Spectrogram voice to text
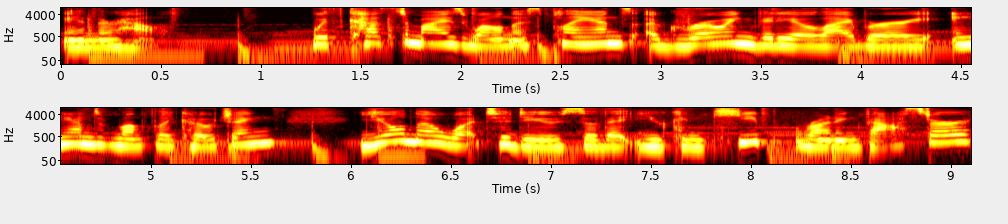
and their health. With customized wellness plans, a growing video library, and monthly coaching, you'll know what to do so that you can keep running faster,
